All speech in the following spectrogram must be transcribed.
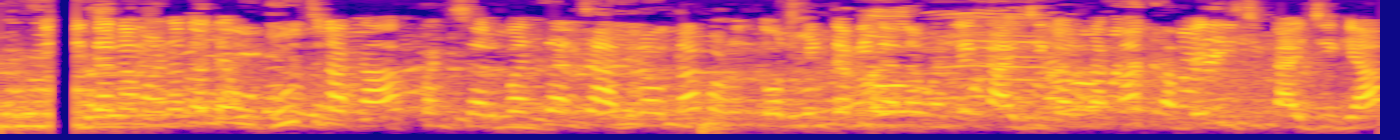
मी त्यांना म्हणत होते उठूच नका. पण सरपंचांचा आग्रह होता म्हणून दोन मिनिटं मी त्यांना म्हणले काळजी करू नका तब्येतीची काळजी घ्या.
